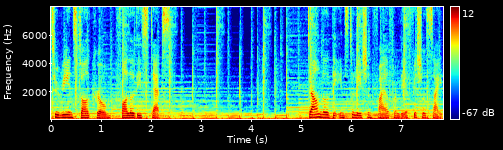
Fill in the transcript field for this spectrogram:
To reinstall Chrome, follow these steps. Download the installation file from the official site.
